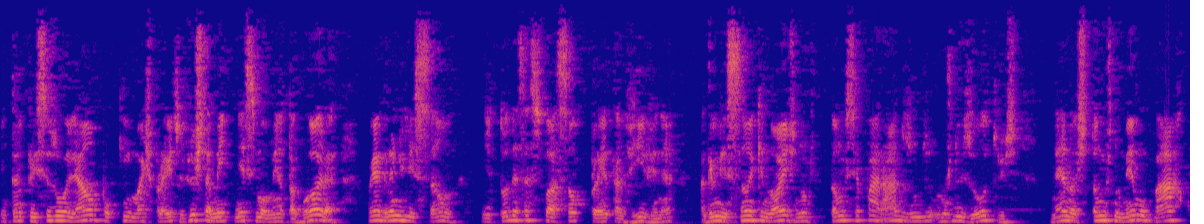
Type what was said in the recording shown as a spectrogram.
então eu preciso olhar um pouquinho mais para isso, justamente nesse momento agora, foi a grande lição de toda essa situação que o planeta vive, né? A grande lição é que nós não estamos separados uns dos outros, né? Nós estamos no mesmo barco,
